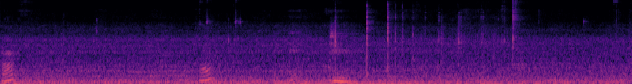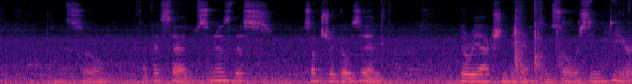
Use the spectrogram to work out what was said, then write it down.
half. Okay. so, like I said, as soon as this substrate goes in, the reaction begins. And so we're seeing here,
